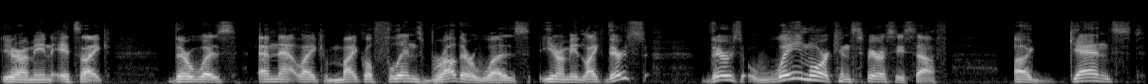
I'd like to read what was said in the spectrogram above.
You know what I mean? It's like there was and that like Michael Flynn's brother was, you know, what I mean, like there's there's way more conspiracy stuff against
